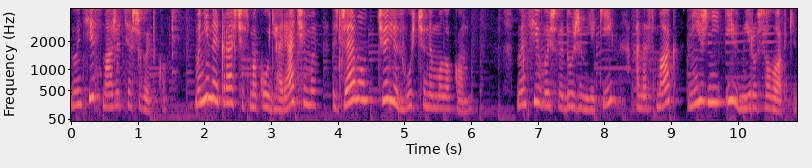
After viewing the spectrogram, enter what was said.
Млинці смажаться швидко. Мені найкраще смакують гарячими, з джемом чи зі згущеним молоком. Млинці вийшли дуже м'які, а на смак ніжні і в міру солодкі.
